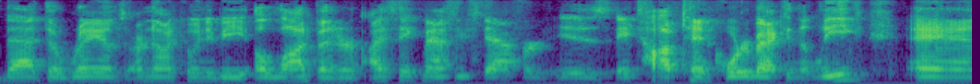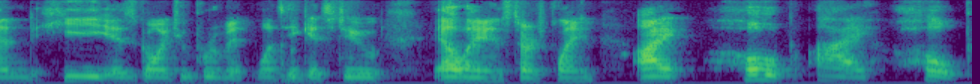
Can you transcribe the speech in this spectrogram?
that the Rams are not going to be a lot better. I think Matthew Stafford is a top 10 quarterback in the league, and he is going to prove it once he gets to LA and starts playing. I hope, I hope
